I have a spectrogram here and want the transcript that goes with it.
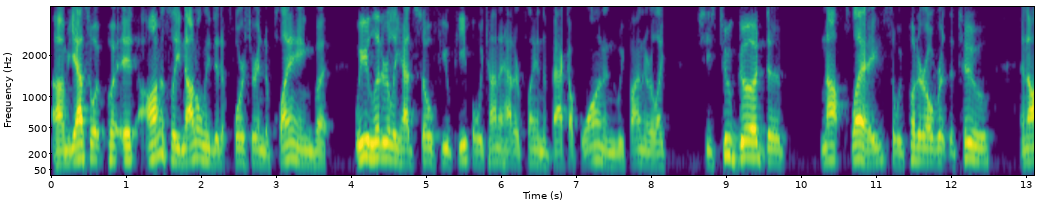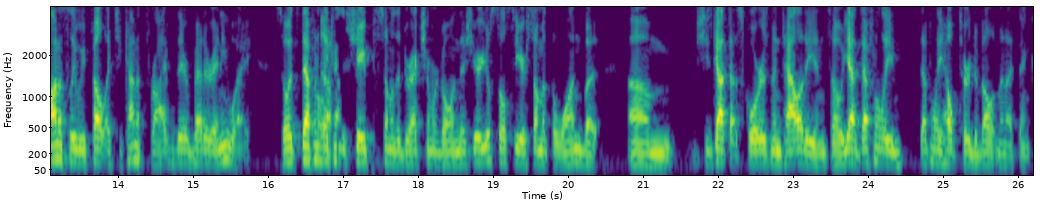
um, yeah, so it put it honestly. Not only did it force her into playing, but we literally had so few people. We kind of had her playing the backup one, and we finally were like, she's too good to not play. So we put her over at the two. And honestly, we felt like she kind of thrived there better anyway. So it's definitely Yeah. kind of shaped some of the direction we're going this year. You'll still see her some at the one, but um, she's got that scorer's mentality. And so, yeah, definitely, definitely helped her development, I think.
